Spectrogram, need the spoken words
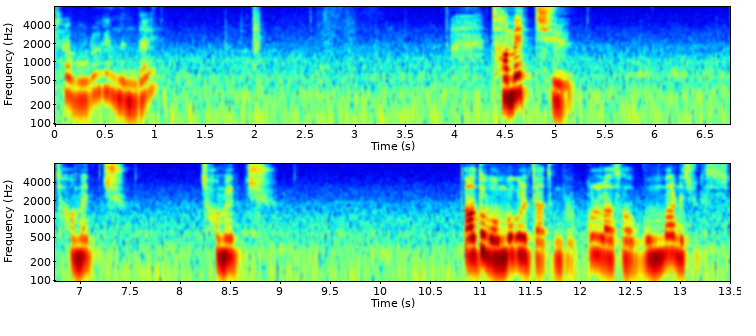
잘 모르겠는데. 점액추 점액추 점액추 나도 뭐 먹을지 아직 못 골라서 못 말해주겠어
